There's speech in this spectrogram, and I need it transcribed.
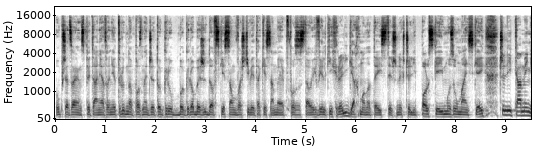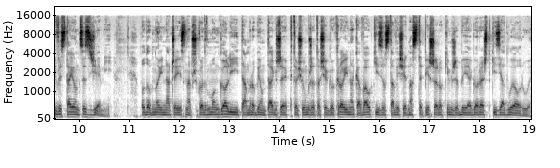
Uprzedzając pytania, to nie trudno poznać, że to grób, bo groby żydowskie są właściwie takie same jak w pozostałych wielkich religiach monoteistycznych, czyli polskiej i muzułmańskiej, czyli kamień wystający z ziemi. Podobno inaczej jest na przykład w Mongolii tam robią tak, że jak ktoś umrze, to się go kroi na kawałki i zostawia się na stepie szerokim, żeby jego resztki zjadły orły.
